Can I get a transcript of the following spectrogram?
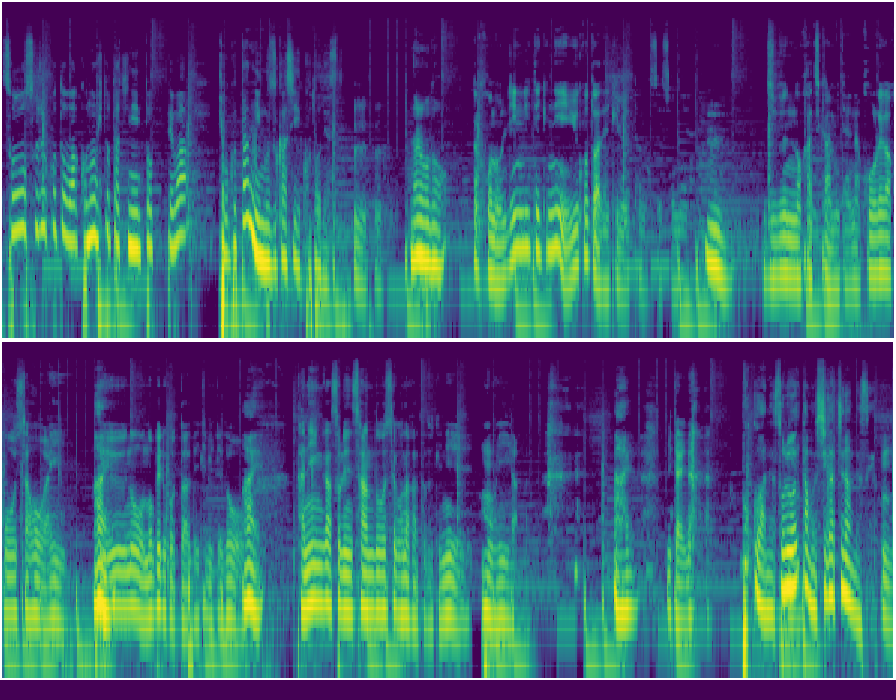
そうすることはこの人たちにとっては極端に難しいことですと。うんうん。なるほど。なんかこの倫理的に言うことはできるって話ですよね。うん。自分の価値観みたいな、これがこうした方がいいってはい。いうのを述べることはできるけど、はい。他人がそれに賛同してこなかった時に、もういいや、はい。みたいな。僕はね、それを多分しがちなんですよ。うん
